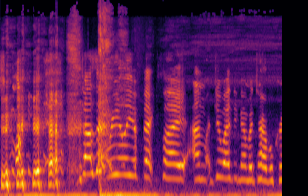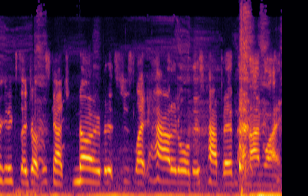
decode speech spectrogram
Like, yeah. does it really affect play? Um, do I think I'm a terrible cricketer because I dropped this catch? No, but it's just like, how did all this happen? And I'm like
